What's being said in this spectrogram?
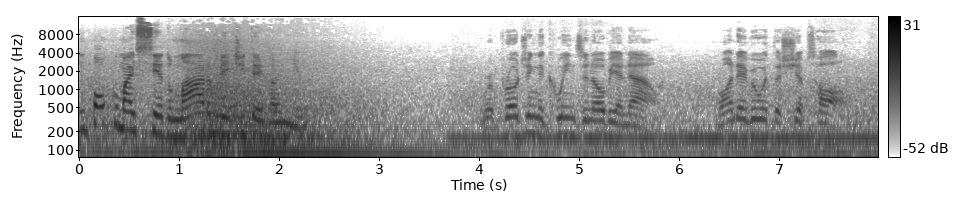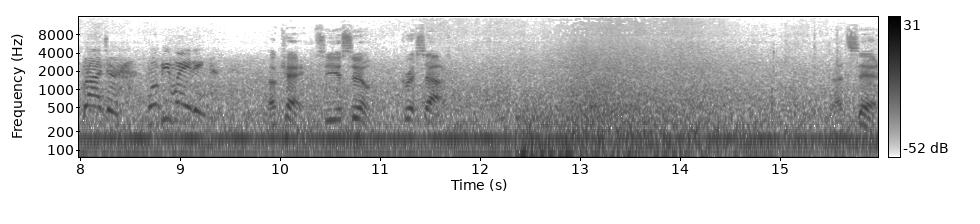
Um pouco mais cedo, mar Mediterrâneo. We're approaching the Queen Zenobia now. Rendezvous at the ship's hull. Roger. We'll be waiting. Okay, see you soon. Chris out. That's it.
